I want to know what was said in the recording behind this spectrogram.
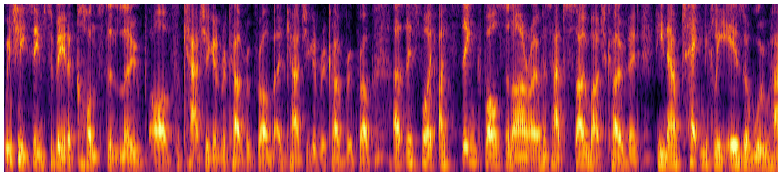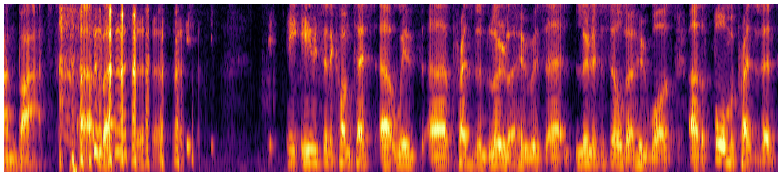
which he seems to be in a constant loop of catching and recovering from and catching and recovering from. At this point, I think Bolsonaro has had so much COVID, he now technically is a Wuhan bat. Uh, but he, he was in a contest uh, with uh, President Lula, who was uh, Lula da Silva, who was uh, the former president,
